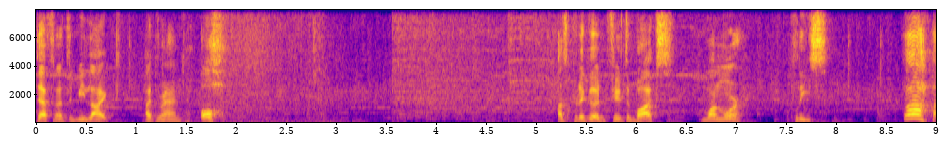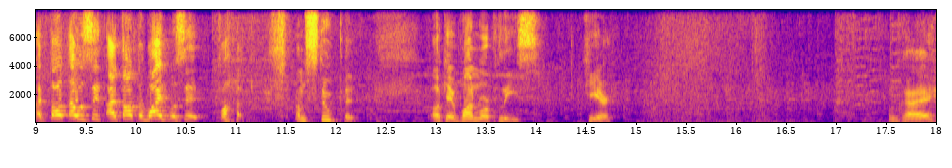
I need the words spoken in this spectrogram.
definitely be like a grand. Oh! That's pretty good. 50 bucks. One more. Please. Ah, I thought that was it. I thought the white was it. Fuck. I'm stupid. Okay, one more, please. Here. Okay.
